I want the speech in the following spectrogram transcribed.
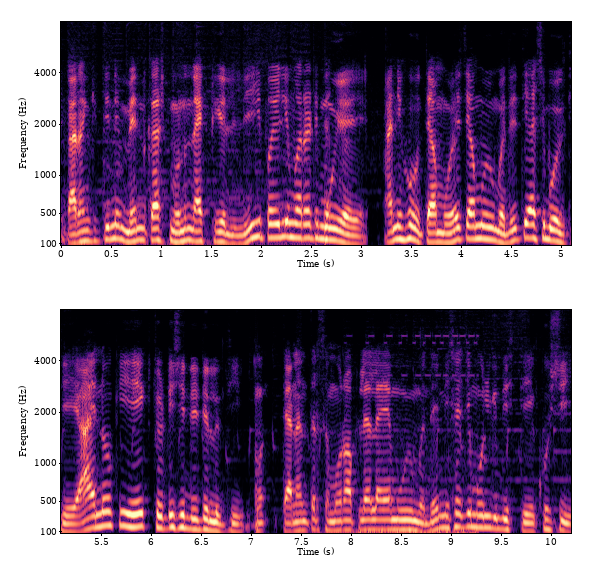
कारण की तिने मेन कास्ट म्हणून ऍक्ट केलेली ही पहिली मराठी मूवी आहे. आणि हो त्यामुळे त्या मूवी मध्ये ती अशी बोलतीये. आय नो की ही एक छोटीशी डिटेल होती. मग त्यानंतर समोर आपल्याला या मूवी मध्ये निशाची मुलगी दिसते खुशी.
